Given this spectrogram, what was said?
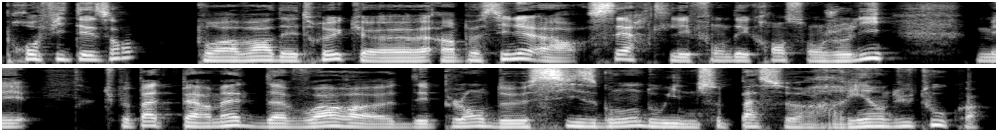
profitez-en pour avoir des trucs un peu stylés. Alors certes, les fonds d'écran sont jolis, mais tu peux pas te permettre d'avoir des plans de 6 secondes où il ne se passe rien du tout, quoi.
